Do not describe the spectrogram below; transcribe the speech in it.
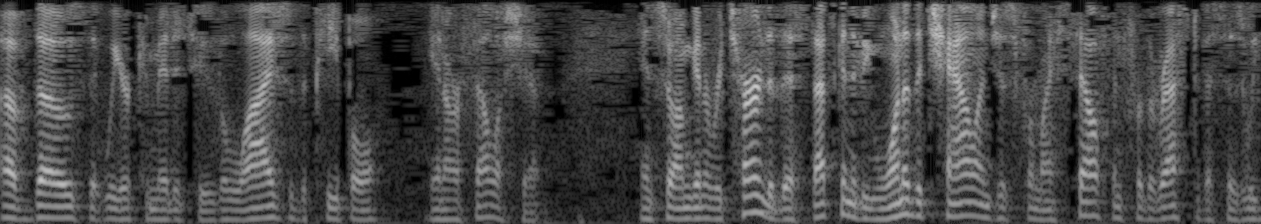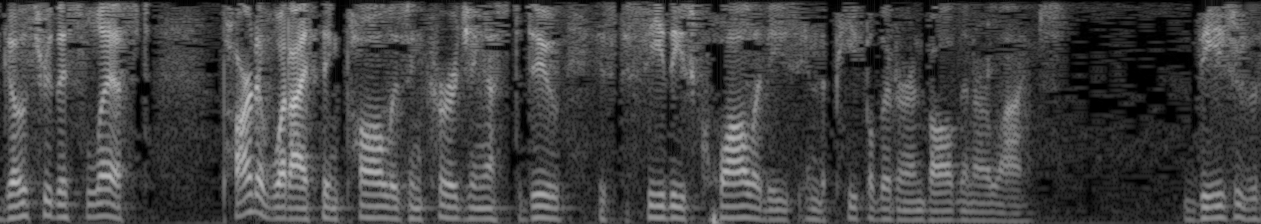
of those that we are committed to, the lives of the people in our fellowship. And so I'm going to return to this. That's going to be one of the challenges for myself and for the rest of us as we go through this list. Part of what I think Paul is encouraging us to do is to see these qualities in the people that are involved in our lives. These are the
